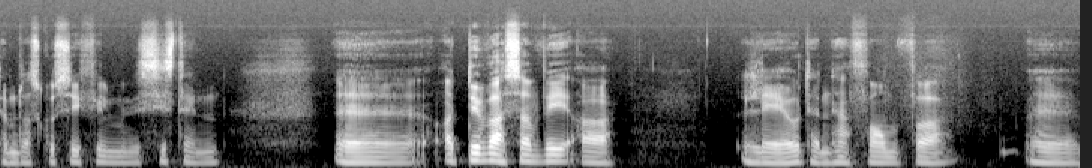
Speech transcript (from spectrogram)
dem, der skulle se filmen i sidste ende. Øh, og det var så ved at lave den her form for, øh,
